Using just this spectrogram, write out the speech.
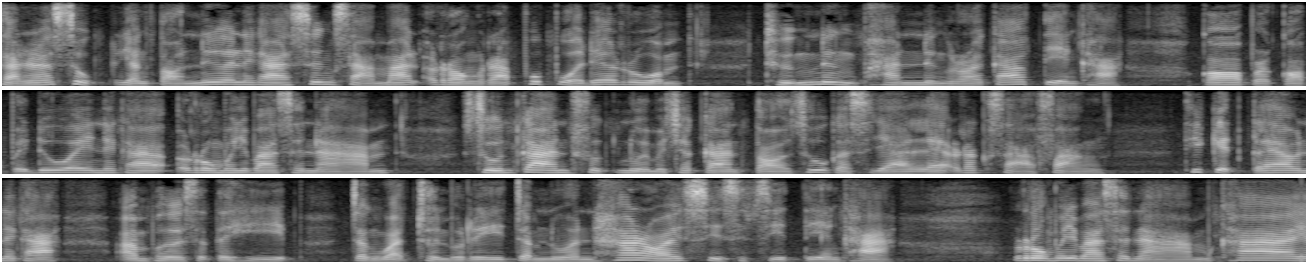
สาธารณสุขอย่างต่อเนื่องนะคะ ซึ่งสามารถรองรับผู้ป่วยได้รวมถึง 1,109 เตียงค่ะ ก็ประกอบไปด้วยนะคะ โรงพยาบาลสนาม ศูนย์การฝึกหน่วยบัญชาการต่อสู้กับสยานและรักษาฝั่งที่เกตแก้วนะคะอำเภอสัตหีบ จังหวัดชนบุรีจำนวน 544 เตียงค่ะ โรงพยาบาลสนามค่าย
